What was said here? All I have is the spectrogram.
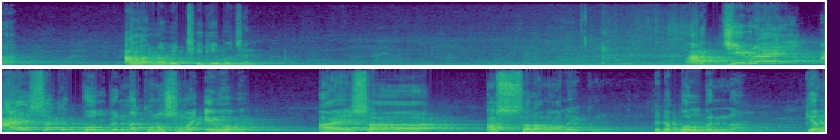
না। আল্লাহ নবী ঠিকই বুঝেন। আর জিব্রাইল আয়েশাকে বলবেন না কোনো সময় এভাবে, আয়েশা, আসসালামু আলাইকুম। এটা বলবেন না। কেন?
